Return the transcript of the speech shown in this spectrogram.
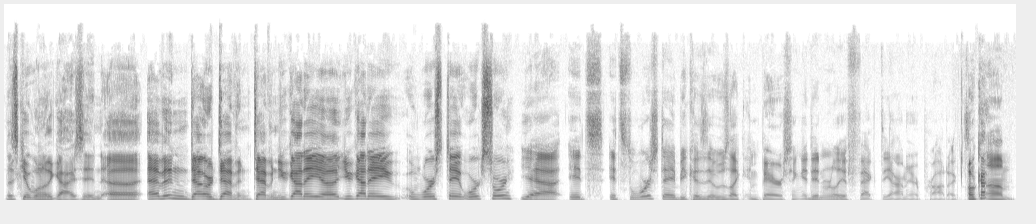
let's get one of the guys in. Uh, Evan De- or Devin, Devin, you got a uh, you got a worst day at work story? Yeah, it's it's the worst day because it was like embarrassing. It didn't really affect the on-air product. Okay. Um,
